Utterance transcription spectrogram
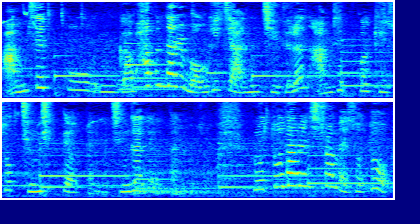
암세포, 그러니까 화분단을 먹이지 않은 쥐들은 암세포가 계속 증식되었다는, 거, 증가되었다는 거죠. 그리고 또 다른 실험에서도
